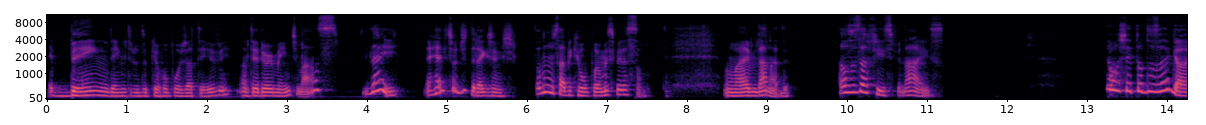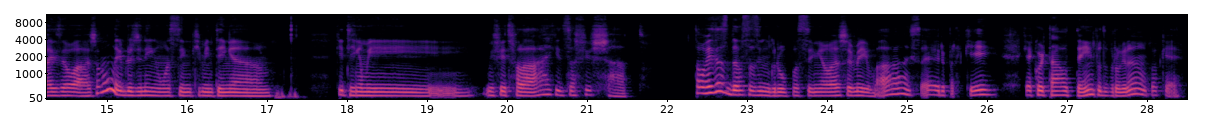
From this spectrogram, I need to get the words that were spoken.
é bem dentro do que o RuPaul já teve anteriormente, mas e daí? É reality show de drag, gente. Todo mundo sabe que o RuPaul é uma inspiração. Não vai me dar nada. Os desafios finais, eu achei todos legais, eu acho. Eu não lembro de nenhum assim que me tenha que tenham me, me feito falar, ai, que desafio chato. Talvez as danças em grupo, assim, eu achei meio, ai, sério, pra quê? Quer cortar o tempo do programa? Qualquer.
